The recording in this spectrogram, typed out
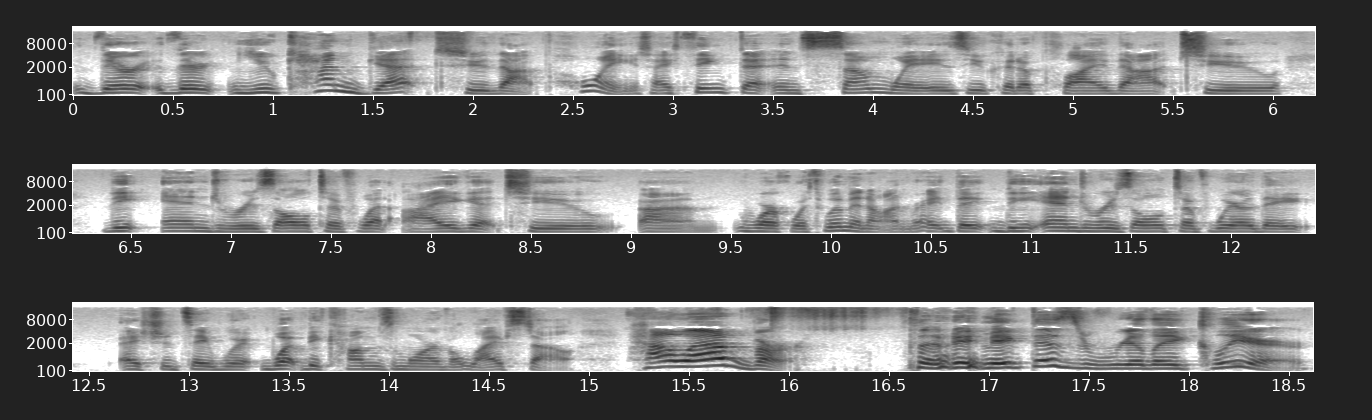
there there you can get to that point. I think that in some ways you could apply that to the end result of what i get to um, work with women on right? The, the end result of where they i should say where, what becomes more of a lifestyle. However let me make this really clear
